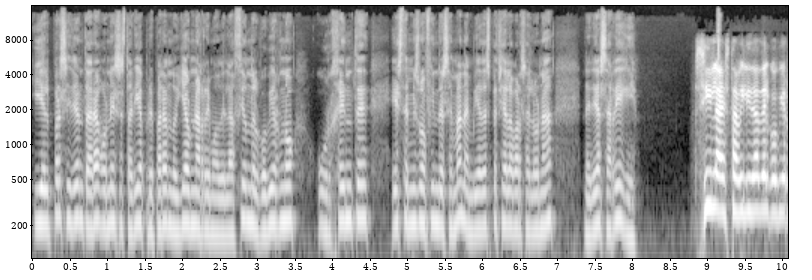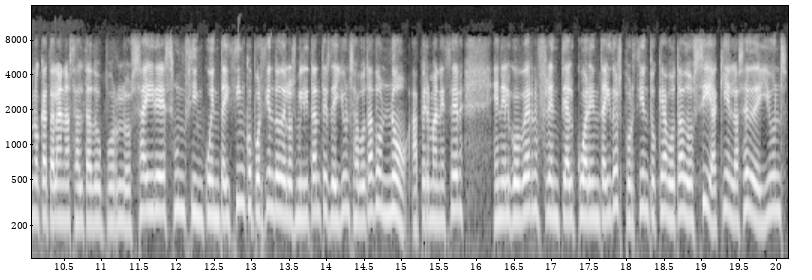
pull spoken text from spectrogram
y el presidente aragonés estaría preparando ya una remodelación del gobierno urgente este mismo fin de semana. Enviada especial a Barcelona, Nerea Sarriegui. Sí, la estabilidad del gobierno catalán ha saltado por los aires. Un 55% de los militantes de Junts ha votado no a permanecer en el gobierno frente al 42% que ha votado sí aquí en la sede de Junts.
